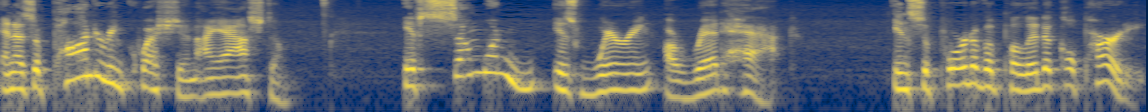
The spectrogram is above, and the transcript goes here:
And as a pondering question, I asked him if someone is wearing a red hat in support of a political party,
